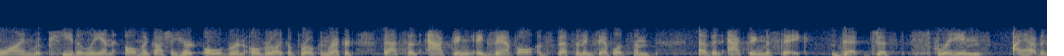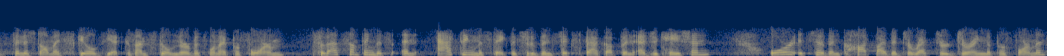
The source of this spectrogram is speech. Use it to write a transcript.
line repeatedly and oh my gosh, I hear it over and over like a broken record. That's an acting example. Of, that's an example of some of an acting mistake that just screams I haven't finished all my skills yet because I'm still nervous when I perform. So that's something that's an acting mistake that should have been fixed back up in education or it should have been caught by the director during the performance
